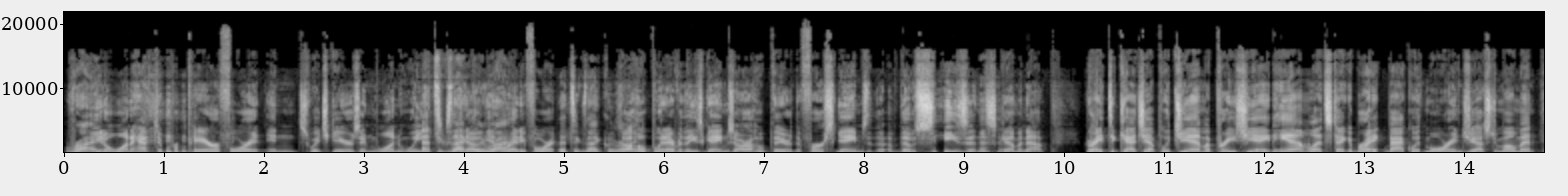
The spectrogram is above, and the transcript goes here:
Right. You don't want to have to prepare for it and switch gears in one week. That's you exactly know, get right. ready for it. That's exactly right. So I hope whenever these games are, I hope they are the first games of, the, of those seasons coming up. Great to catch up with Jim. Appreciate him. Let's take a break. Back with more in just a moment.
